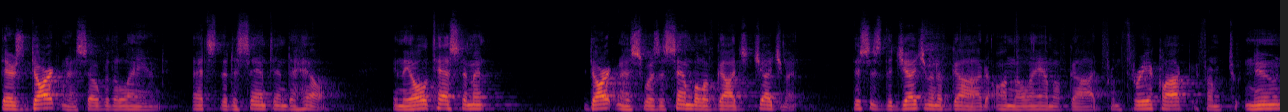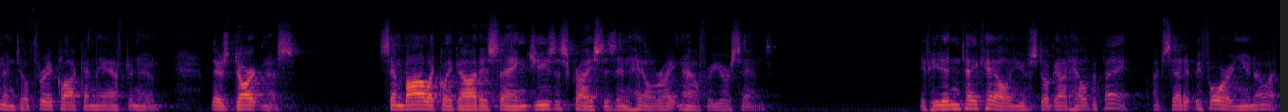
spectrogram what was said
There's darkness over the land. That's the descent into hell. In the Old Testament, darkness was a symbol of God's judgment. This is the judgment of God on the Lamb of God from 3 o'clock, from noon until 3 o'clock in the afternoon. There's darkness. Symbolically, God is saying Jesus Christ is in hell right now for your sins. If he didn't take hell, you've still got hell to pay. I've said it before, and you know it.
